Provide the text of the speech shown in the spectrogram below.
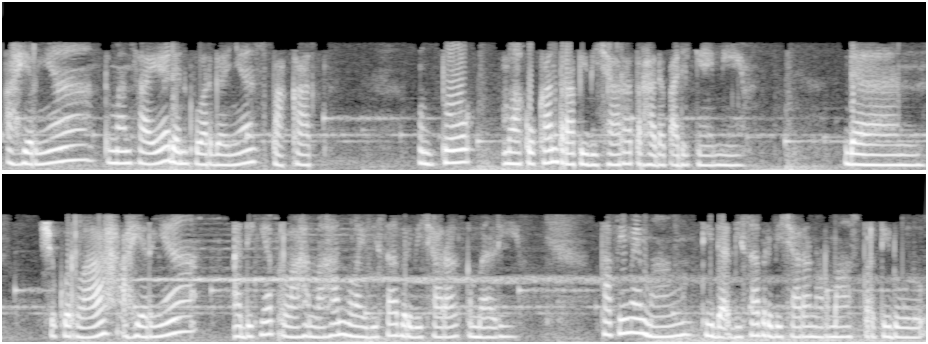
Akhirnya, teman saya dan keluarganya sepakat untuk melakukan terapi bicara terhadap adiknya ini. Dan syukurlah akhirnya adiknya perlahan-lahan mulai bisa berbicara kembali. Tapi memang tidak bisa berbicara normal seperti dulu.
